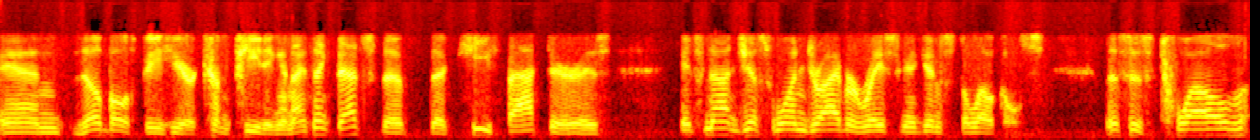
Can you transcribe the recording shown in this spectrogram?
and they'll both be here competing. And I think that's the the key factor is it's not just one driver racing against the locals. This is 12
